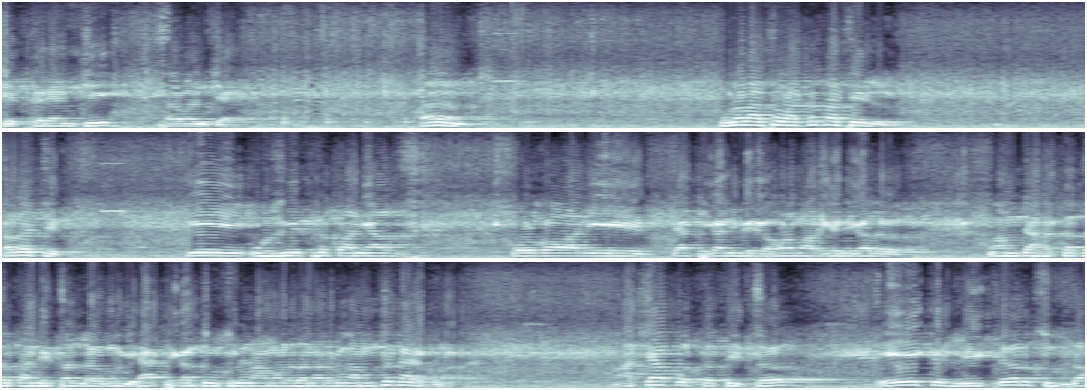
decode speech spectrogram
शेतकऱ्यांची सर्वांची आहे. कारण कुणाला असं वाटत असेल कदाचित की उजनीतलं पाणी आज कोळगाव आणि त्या ठिकाणी विरगावण मार्गे निघालं मग आमच्या हक्काचं पाणी चाललं मग ह्या ठिकाणचं उचलून आम्हाला जाणार मग आमचं काय होणार? अशा पद्धतीचं एक लिटर सुद्धा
